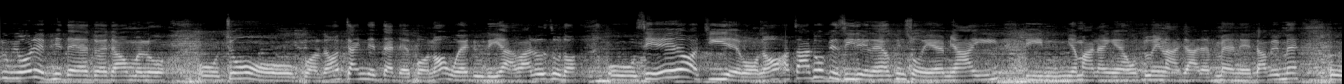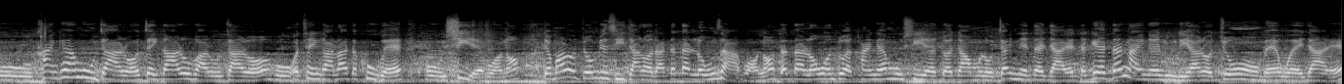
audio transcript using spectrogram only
လူမျိုးတွေဖြစ်တဲ့အတွက်ကြောင့်မလို့ဟိုကျွန်းဟိုပေါ့နော်ကြိုက်နေတတ်တယ်ပေါ့နော်ဝယ်သူတွေကဘာလို့ဆိုတော့ဟိုဈေးတော့ကြီးရယ်ပေါ့နော်အစားထိုးပစ္စည်းတွေလည်းအခုဆိုရင်အများကြီးဒီမြန်မာနိုင်ငံကိုတွင်းလာကြတယ်မှန်တယ်ဒါပေမဲ့ဟိုခိုင်ခန့်မှုကြတော့ကြိတ်သားတို့ဘာတို့ကြတော့ဟိုအချိန်ကာလတစ်ခုပဲဟိုရှိရယ်ပေါ့နော်ကျမတို့ကျွန်းပစ္စည်းကြတော့ဒါတက်တက်လုံးစာပေါ့နော်တက်တက်လုံးဝအတွက်ခိုင်ခန့်မှုရှိတဲ့အတွက်ကြောင့်မလို့ကြိုက်နေတတ်ကြတယ်တကယ်တက်နိုင်တဲ့လူတွေကတော့ကျွန်းကိုပဲဝယ်ကြတယ်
